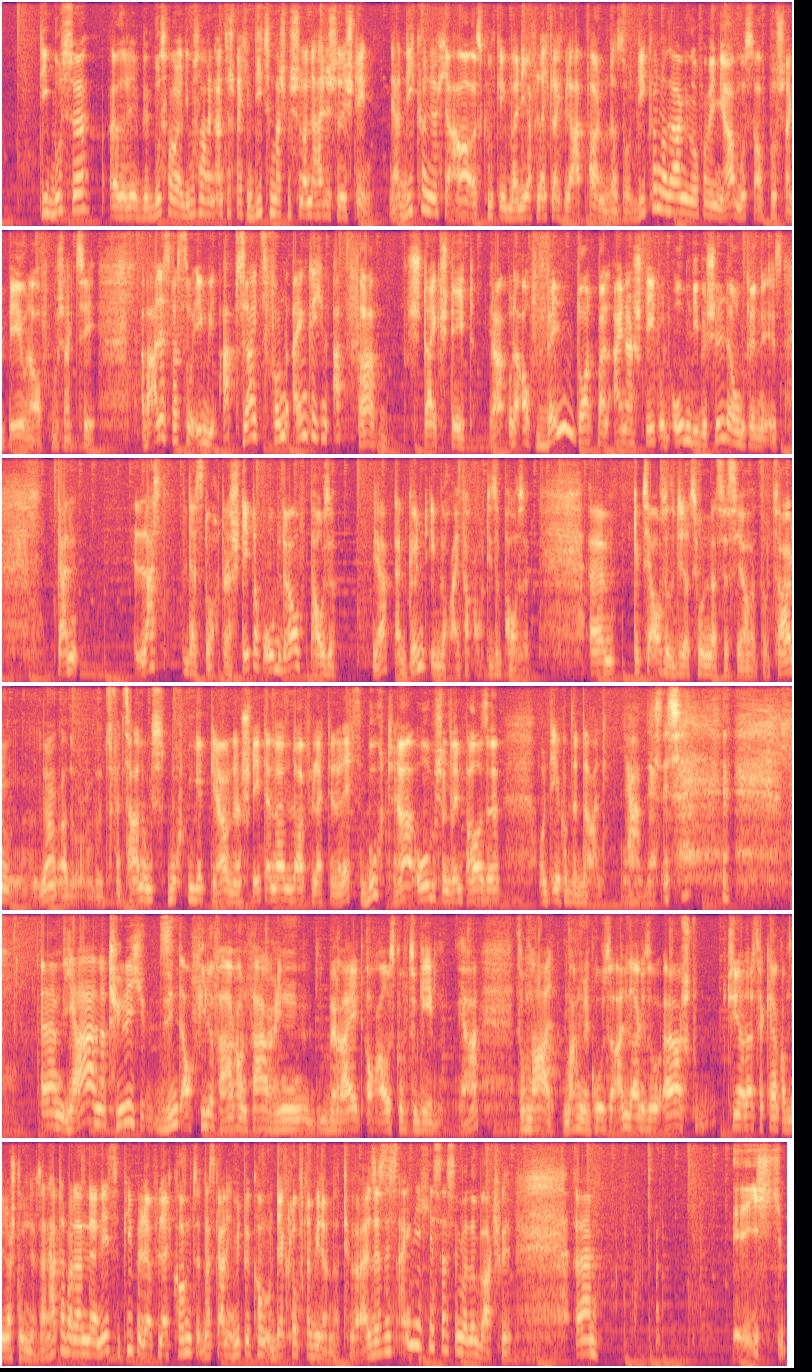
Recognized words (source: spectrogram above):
die Busse, also den Busfahrer oder die Busfahrerin anzusprechen, die zum Beispiel schon an der Haltestelle stehen. Ja, die können euch ja auch Auskunft geben, weil die ja vielleicht gleich wieder abfahren oder so. Die können nur sagen, so von wegen, ja, musst auf Bussteig B oder auf Bussteig C. Aber alles, was so irgendwie abseits vom eigentlichen Abfahrsteig steht, ja, oder auch wenn dort mal einer steht und oben die Beschilderung drin ist, dann lasst das doch. Das steht doch oben drauf. Pause. Ja, dann gönnt ihm doch einfach auch diese Pause. Ähm, gibt es ja auch so Situationen, dass es ja sozusagen, ne, also Verzahnungsbuchten gibt, ja, und dann steht er dann da vielleicht in der letzten Bucht, ja, oben schon drin Pause und ihr kommt dann da an. Ja, das ist Ähm, ja, natürlich sind auch viele Fahrer und Fahrerinnen bereit, auch Auskunft zu geben. Ja, so mal machen wir eine große Ansage, so äh, China-Lastverkehr kommt in einer Stunde. Dann hat aber dann der nächste People, der vielleicht kommt, das gar nicht mitbekommen und der klopft dann wieder an der Tür. Also es ist eigentlich ist das immer so ein Wortspiel. Ähm, ich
